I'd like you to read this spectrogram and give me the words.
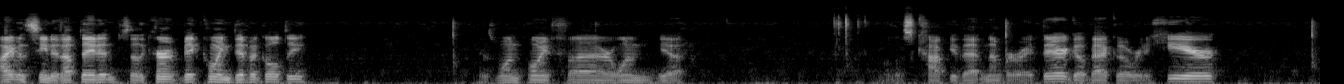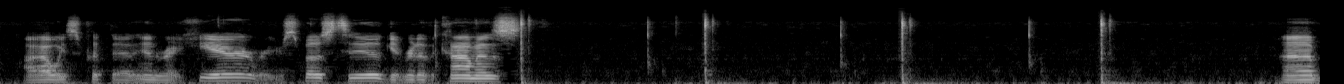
I haven't seen it updated. So the current Bitcoin difficulty is 1.5 or 1, yeah. I'll just copy that number right there, go back over to here. I always put that in right here where you're supposed to. Get rid of the commas. Uh,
